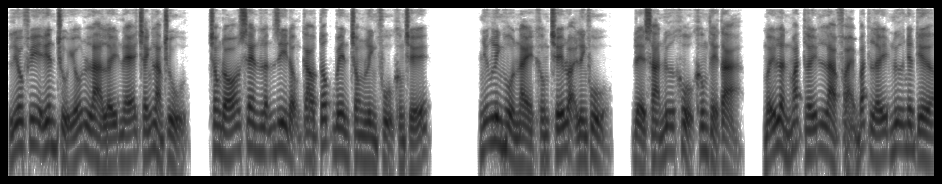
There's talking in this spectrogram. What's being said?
Liêu phi yên chủ yếu là lấy né tránh làm chủ trong đó sen lẫn di động cao tốc bên trong linh phủ khống chế. Những linh hồn này khống chế loại linh phủ, để sàn nữ khổ không thể tả, mấy lần mắt thấy là phải bắt lấy nữ nhân kia,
